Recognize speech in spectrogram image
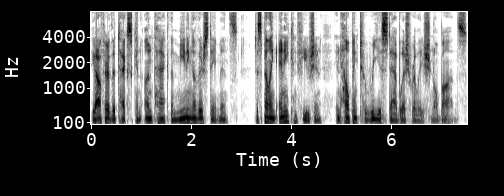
The author of the text can unpack the meaning of their statements, dispelling any confusion and helping to reestablish relational bonds.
